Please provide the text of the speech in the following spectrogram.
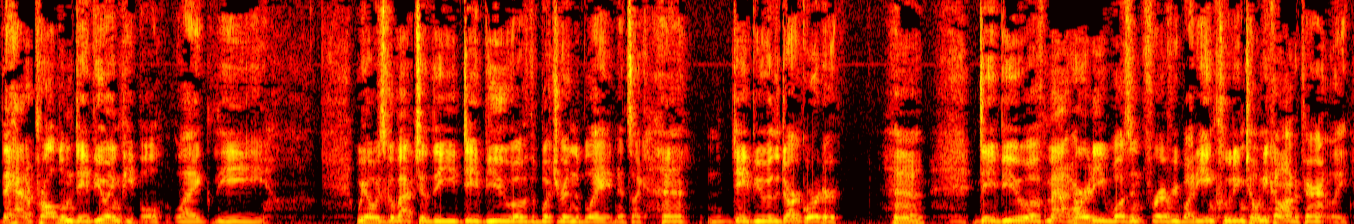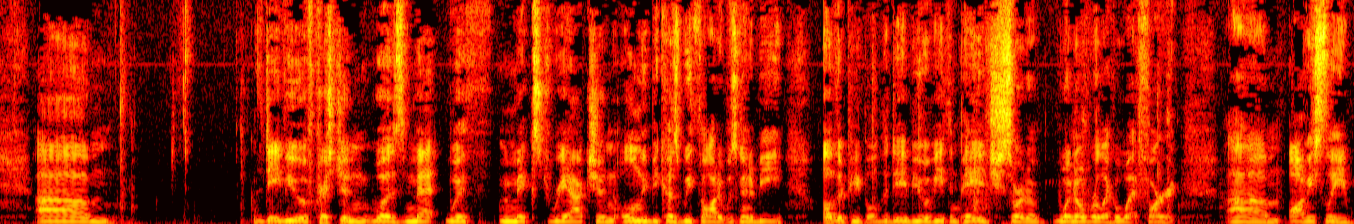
they had a problem debuting people like the we always go back to the debut of the Butcher and the Blade, and it's like, huh, debut of the Dark Order. Huh. Debut of Matt Hardy wasn't for everybody, including Tony Khan, apparently. Um, debut of Christian was met with mixed reaction only because we thought it was going to be other people. The debut of Ethan Page sort of went over like a wet fart. Um, obviously,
